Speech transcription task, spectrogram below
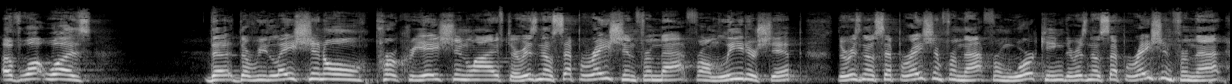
of what was the, the relational procreation life. There is no separation from that from leadership. There is no separation from that from working. There is no separation from that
